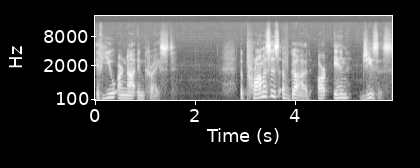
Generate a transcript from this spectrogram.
if you are not in Christ. The promises of God are in Jesus.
